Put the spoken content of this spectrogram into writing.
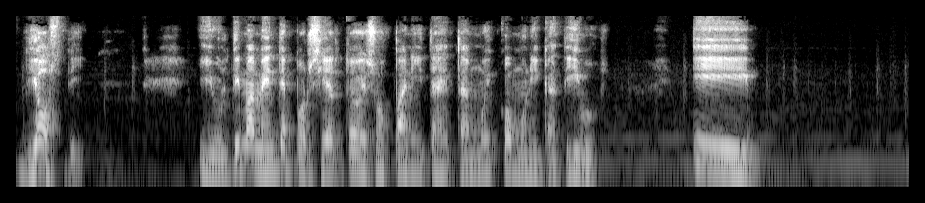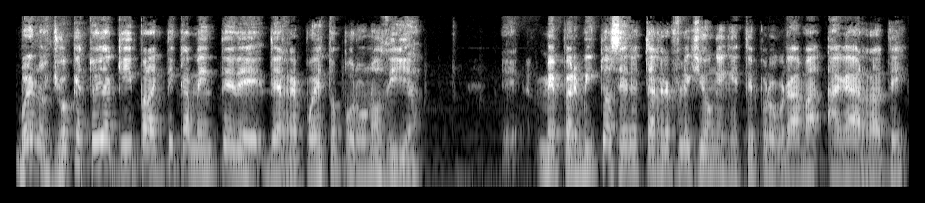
Diosdi. Y últimamente, por cierto, esos panitas están muy comunicativos. Y bueno, yo que estoy aquí prácticamente de, repuesto por unos días, eh, me permito hacer esta reflexión en este programa Agárrate,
